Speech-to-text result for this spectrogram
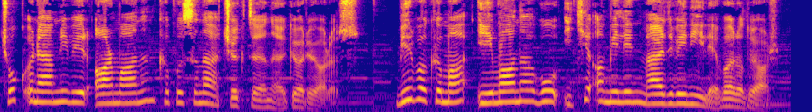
çok önemli bir armağanın kapısına çıktığını görüyoruz. Bir bakıma imana bu iki amelin merdiveniyle varılıyor.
